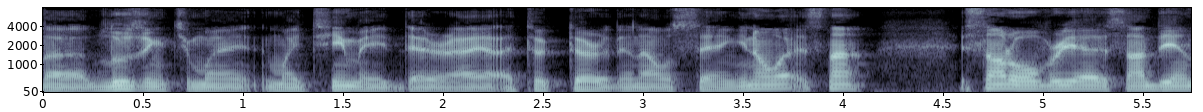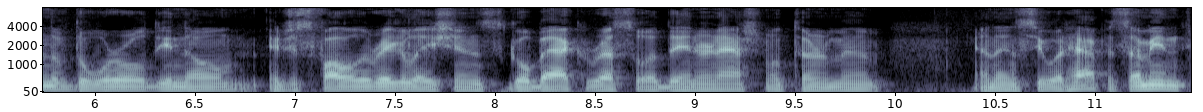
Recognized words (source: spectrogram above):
uh, losing to my, my teammate there. I, I took third and I was saying, you know what, it's not, it's not over yet. It's not the end of the world, you know. I just follow the regulations, go back, wrestle at the international tournament, and then see what happens. I mean,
